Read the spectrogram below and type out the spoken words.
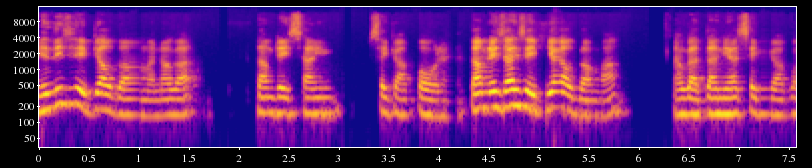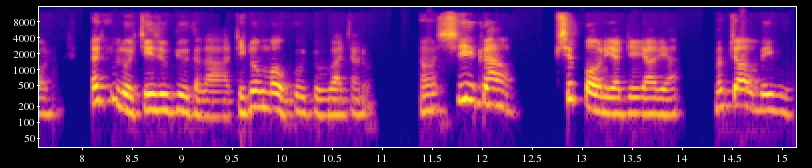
မြင်သိစိတ်ပျောက်သွားမှနောက်ကသံဒိဋ္ဆိုင် စိတ်ကပေါ်တယ်တမ္ပရိဆိုင်စိတ်ပြောက်သွားမှာနောက်ကတန်ညာစိတ်ကပေါ်တယ်အဲ့ဒီလိုကျေစုပြုသလားဒီလိုမဟုတ်ဘူးသူကကြတော့နော်ရှေ့ကဖြစ်ပေါ်နေတဲ့တရားတွေကမပြောက်သေးဘူး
